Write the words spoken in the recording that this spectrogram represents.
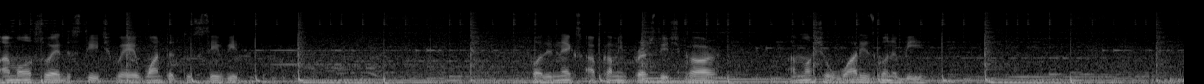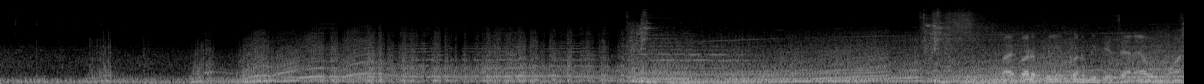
I'm also at the stage where I wanted to save it for the next upcoming prestige car I'm not sure what it's gonna be I got a feeling it's going to be the ZL1.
